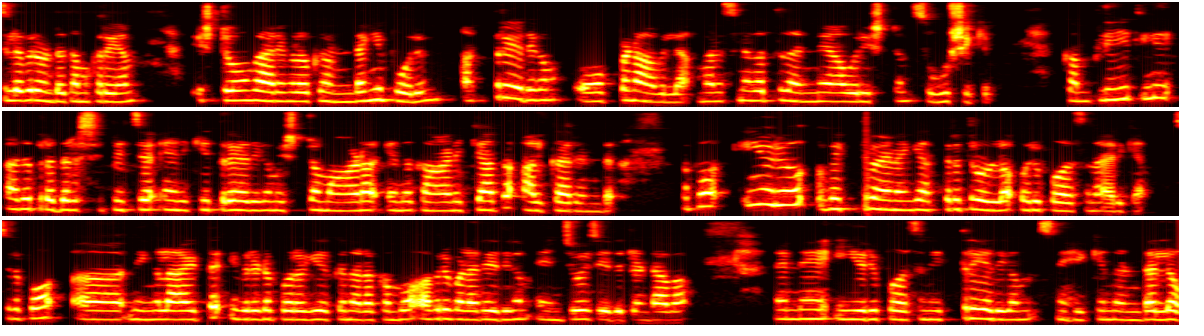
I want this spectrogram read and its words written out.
ചിലവരുണ്ട് നമുക്കറിയാം ഇഷ്ടവും കാര്യങ്ങളൊക്കെ ഉണ്ടെങ്കിൽ പോലും അത്രയധികം ഓപ്പൺ ആവില്ല. മനസ്സിനകത്ത് തന്നെ ആ ഒരു ഇഷ്ടം സൂക്ഷിക്കും. കംപ്ലീറ്റ്ലി അത് പ്രദർശിപ്പിച്ച് എനിക്ക് ഇത്രയധികം ഇഷ്ടമാണ് എന്ന് കാണിക്കാത്ത ആൾക്കാരുണ്ട്. അപ്പോൾ ഈ ഒരു വ്യക്തി വേണമെങ്കിൽ അത്തരത്തിലുള്ള ഒരു പേഴ്സൺ ആയിരിക്കാം. ചിലപ്പോൾ നിങ്ങളായിട്ട് ഇവരുടെ പുറകെയൊക്കെ നടക്കുമ്പോൾ അവർ വളരെയധികം എൻജോയ് ചെയ്തിട്ടുണ്ടാവാം. എന്നെ ഈ ഒരു പേഴ്സൺ ഇത്രയധികം സ്നേഹിക്കുന്നുണ്ടല്ലോ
